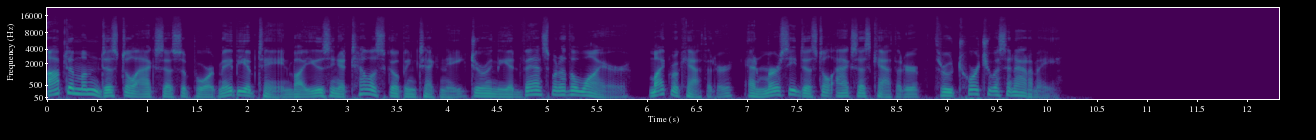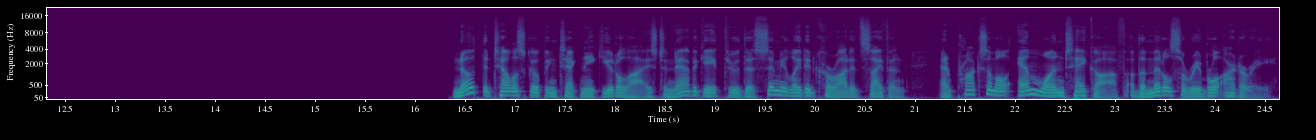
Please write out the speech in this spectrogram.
Optimum distal access support may be obtained by using a telescoping technique during the advancement of the wire, microcatheter, and Merci distal access catheter through tortuous anatomy. Note the telescoping technique utilized to navigate through the simulated carotid siphon and proximal M1 takeoff of the middle cerebral artery.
